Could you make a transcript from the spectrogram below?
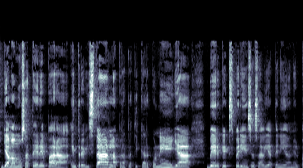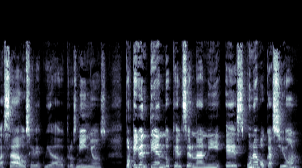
Llamamos a Tere para entrevistarla, para platicar con ella, ver qué experiencias había tenido en el pasado, si había cuidado a otros niños, porque yo entiendo que el ser nani es una vocación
